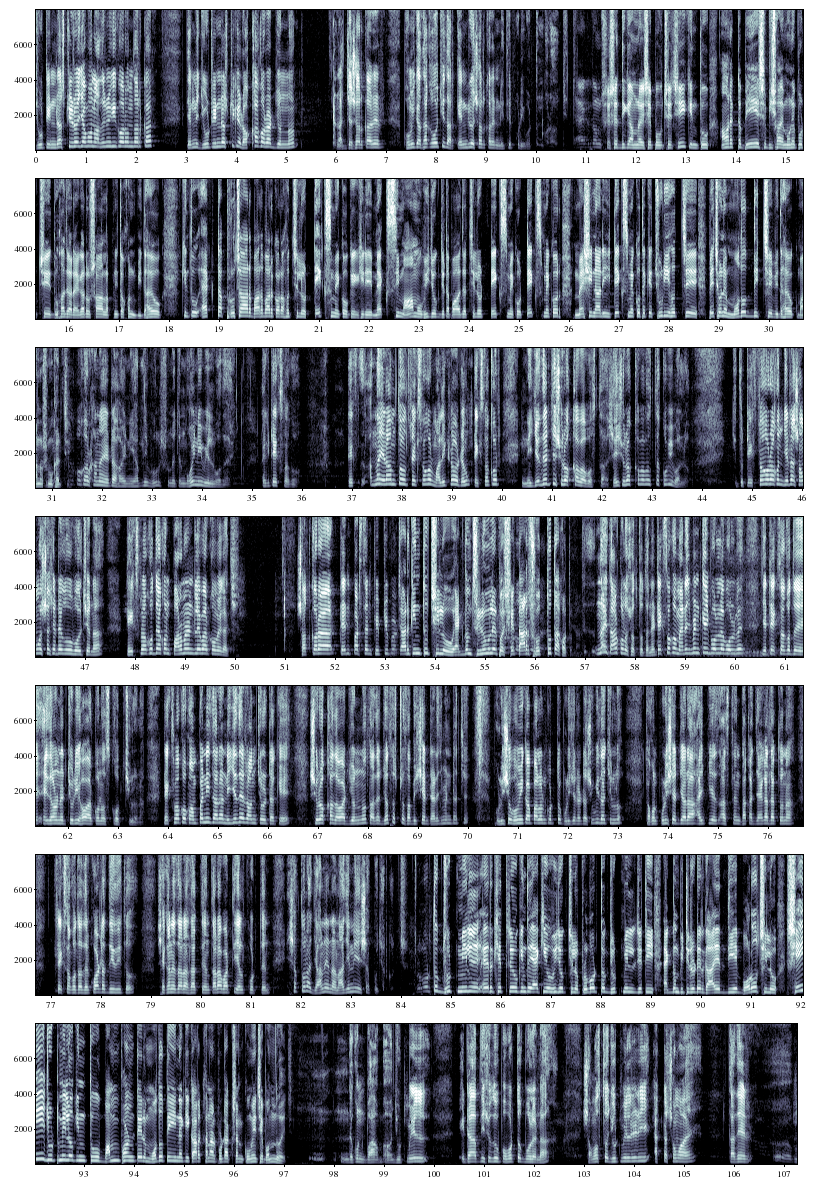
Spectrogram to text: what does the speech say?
Jute ইন্ডাস্ট্রিরও যেমন আধুনিকীকরণ দরকার, তেমনি জুট ইন্ডাস্ট্রিকে রক্ষা করার জন্য রাজ্য সরকারের ভূমিকা থাকা উচিত আর কেন্দ্রীয় সরকারের নীতির পরিবর্তন করা উচিত। একদম শেষের দিকে আমরা এসে পৌঁছেছি, কিন্তু আমার একটা বেশ বিষয় মনে পড়ছে দু সাল আপনি তখন বিধায়ক, কিন্তু একটা প্রচার বারবার করা হচ্ছিল টেক্স মেকোকে ঘিরে, ম্যাক্সিমাম অভিযোগ যেটা পাওয়া যাচ্ছিল টেক্স মেকো, টেক্স মেকোর মেশিনারি, টেক্স মেকো থেকে চুরি হচ্ছে, পেছনে মদত দিচ্ছে বিধায়ক মানস মুখার্জি। কারখানায় এটা হয়নি, আপনি ভুল শুনেছেন, মোহিনী মিল বোধ হয় নাকি টেক্সমাকো টেক্স না এরম তো টেক্সমাকোর মালিকরাও এবং টেক্সমাকোর নিজেদের যে সুরক্ষা ব্যবস্থা, সেই সুরক্ষা ব্যবস্থা খুবই ভালো। কিন্তু টেক্সমাকোর এখন যেটা সমস্যা সেটা কেউ বলছে না। টেক্সমাকোতে এখন পার্মানেন্ট লেবার কমে গেছে। শতকরা টেন পার্সেন্ট ফিফটি পার্সেন্ট কিন্তু ছিল, একদম তৃণমূলের পর, সে তার সত্যতা কতটা? নাই, তার কোনো সত্যতা নেই। টেক্সমাকো ম্যানেজমেন্টকেই বললে বলবে যে টেক্সমাকোতে এই ধরনের চুরি হওয়ার কোনো স্কোপ ছিল না। টেক্সমাকো কোম্পানি তারা নিজেদের অঞ্চলটাকে সুরক্ষা দেওয়ার জন্য তাদের যথেষ্ট সাফিসিয়েন্ট অ্যারেঞ্জমেন্ট আছে। পুলিশও ভূমিকা পালন করতো, পুলিশের একটা সুবিধা ছিল। তখন পুলিশের যারা আইপিএস আসতেন, থাকার জায়গা থাকতো না টেক্সমাকো তাদের কোয়ার্টার দিয়ে দিত। সেখানে তারা থাকতেন, তারা বাড়তি হেল্প করতেন। এসব তোরা জানে না না জেনে এসব প্রচার করছে। প্রবর্তক ঝুট মিল এর ক্ষেত্রেও কিন্তু একই অভিযোগ ছিল। প্রবর্তক ঝুট মিল যেটি একদম বিটি রোডের গায়ে দিয়ে বড় ছিল, সেই জুট মিলও কিন্তু বামফ্রন্টের মদতেই নাকি কারখানার প্রোডাকশন কমেছে, বন্ধ হয়েছে। দেখুন জুট মিল এটা আপনি শুধু প্রবর্তক বলে না, সমস্ত জুট মিলেরই একটা সময় তাদের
